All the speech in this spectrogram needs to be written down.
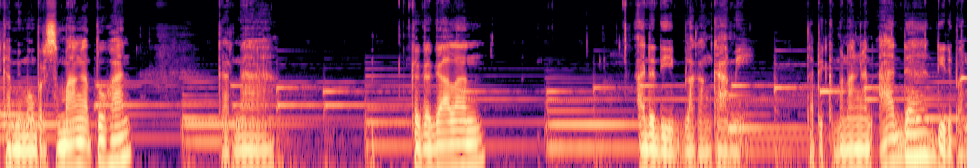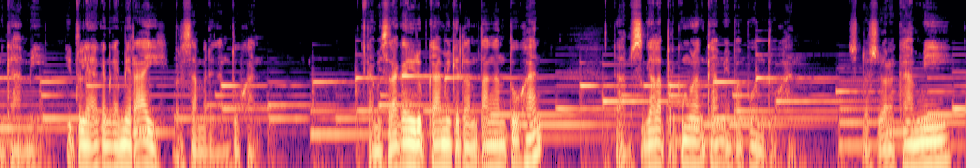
Kami mau bersemangat Tuhan karena kegagalan ada di belakang kami. Tapi kemenangan ada di depan kami. Itulah yang akan kami raih bersama dengan Tuhan. Kami serahkan hidup kami ke dalam tangan Tuhan dalam segala pergumulan kami apa pun Tuhan. Saudara-saudara kami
